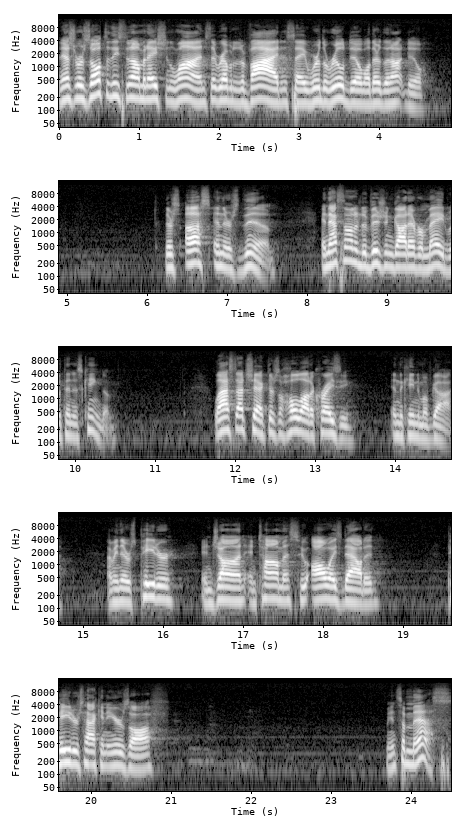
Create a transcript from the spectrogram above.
And as a result of these denomination lines, they were able to divide and say, we're the real deal while they're the not deal. There's us and there's them. And that's not a division God ever made within his kingdom. Last I checked, there's a whole lot of crazy in the kingdom of God. I mean, there's Peter and John and Thomas who always doubted. Peter's hacking ears off. I mean, it's a mess.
